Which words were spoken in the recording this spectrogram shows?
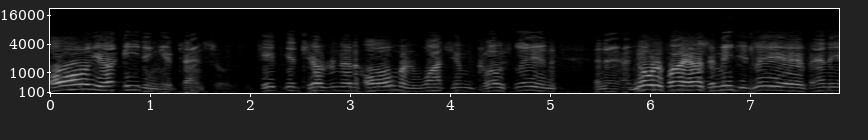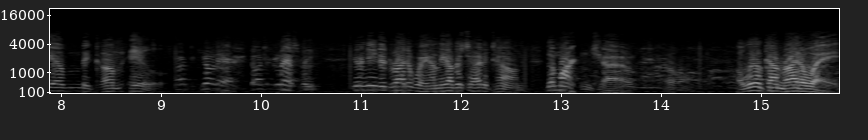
all your eating utensils. Keep your children at home and watch them closely and, and uh, notify us immediately if any of them become ill. Dr. Kildare, Dr. Gillespie, you're needed right away on the other side of town. The Martin child. Oh. oh we'll come right away.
